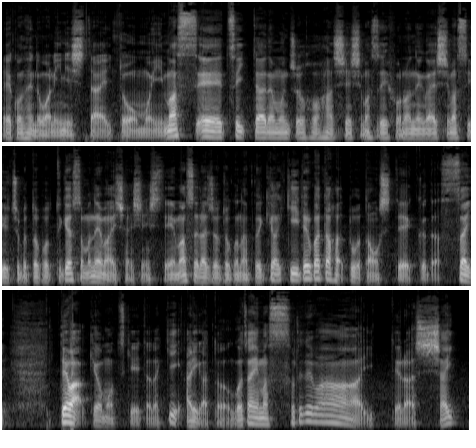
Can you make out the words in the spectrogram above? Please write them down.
えー、この辺で終わりにしたいと思います。えー、Twitter でも情報発信します。ぜひフォローお願いします。YouTube と Podcast もね、毎週配信しています。ラジオトークのアプリ聞いてる方はハートボタンを押してください。では、今日もお付き合いいただきありがとうございます。それでは、いってらっしゃい。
